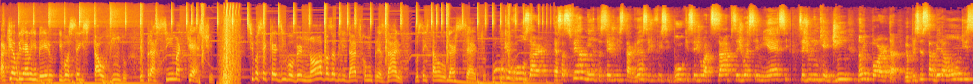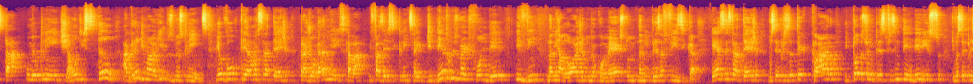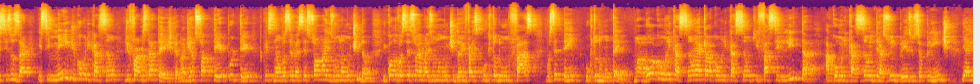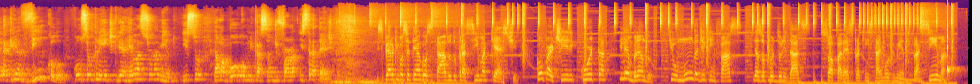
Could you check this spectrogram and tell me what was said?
Aqui é o Guilherme Ribeiro e você está ouvindo o Pra Cima Cast. Se você quer desenvolver novas habilidades como empresário, você está no lugar certo. Como que eu vou usar essas ferramentas, seja o Instagram, seja o Facebook, seja o WhatsApp, seja o SMS, seja o LinkedIn, não importa. Eu preciso saber aonde está o meu cliente, aonde estão a grande maioria dos meus clientes. E eu vou criar uma estratégia para jogar a minha isca lá e fazer esse cliente sair de dentro do smartphone dele e vir na minha loja, no meu comércio, na minha empresa física. Essa estratégia você precisa ter claro e toda a sua empresa precisa entender isso, que você precisa usar esse meio de comunicação de forma estratégica. Não adianta só ter por ter, porque senão você vai ser só mais um na multidão. E quando você só é mais um na multidão e faz o que todo mundo faz, você tem o que todo mundo tem. Uma boa comunicação é aquela comunicação que facilita a comunicação entre a sua empresa e o seu cliente e ainda cria vínculo com o seu cliente, cria relacionamento. Isso é uma boa comunicação de forma estratégica. Espero que você tenha gostado do Pra Cima Cast. Compartilhe, curta e lembrando que o mundo é de quem faz e as oportunidades só aparecem para quem está em movimento. Pra cima!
